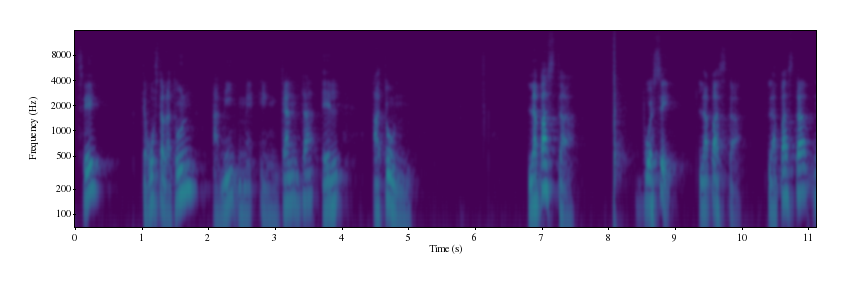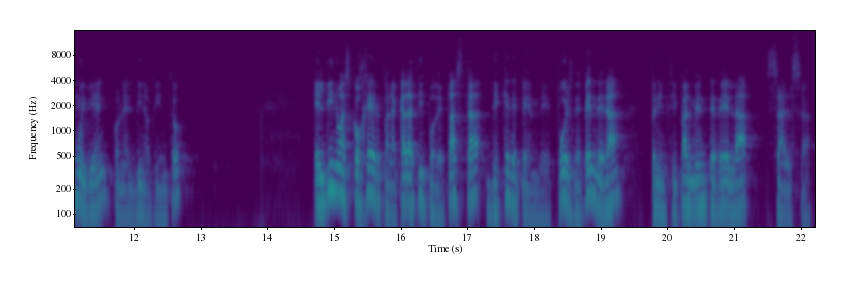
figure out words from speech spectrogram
¿Sí? ¿Te gusta el atún? A mí me encanta el atún. La pasta. Pues sí, la pasta. La pasta muy bien con el vino tinto. El vino a escoger para cada tipo de pasta, ¿de qué depende? Pues dependerá principalmente de la salsa.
